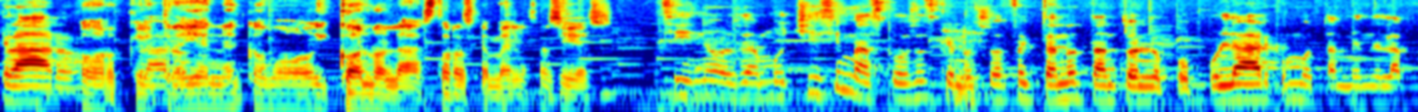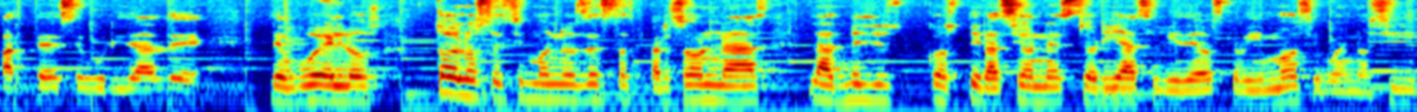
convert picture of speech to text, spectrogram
Claro. Porque traían como icono las Torres Gemelas, así es. Sí, no, o sea, muchísimas cosas que nos están afectando tanto en lo popular como también en la parte de seguridad de, de vuelos, todos los testimonios de estas personas, las medios conspiraciones, teorías y videos que vimos y bueno, sí,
